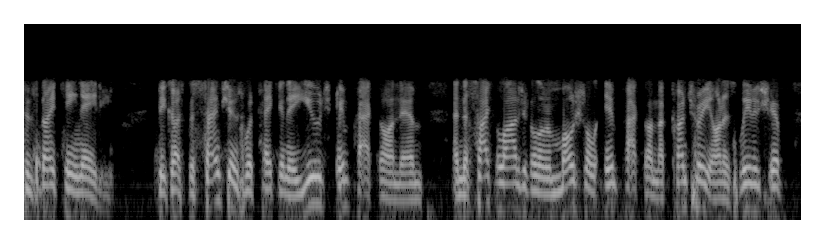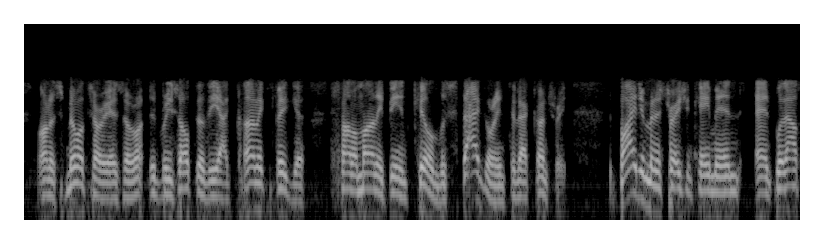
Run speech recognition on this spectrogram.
since 1980, because the sanctions were taking a huge impact on them, and the psychological and emotional impact on the country, on its leadership, on its military as a result of the iconic figure Soleimani being killed was staggering to that country. The Biden administration came in and, without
